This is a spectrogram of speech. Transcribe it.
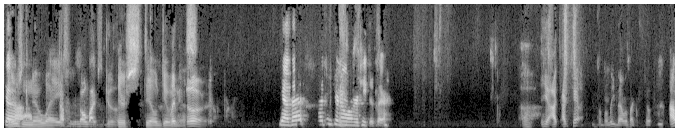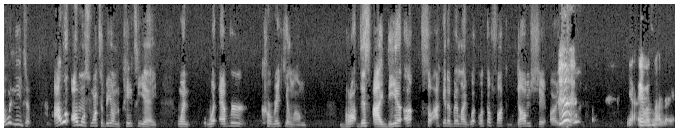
There's God. no way That's when life's good. they're still doing Living this. good. yeah that that teacher no longer teaches there Ugh. Yeah, I, I can't believe that was like a fil- I would need to. I would almost want to be on the PTA when whatever curriculum brought this idea up, so I could have been like, "What? What the fuck, dumb shit are you?" doing? yeah it was not great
